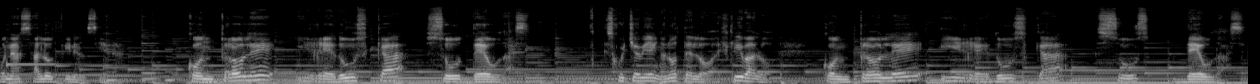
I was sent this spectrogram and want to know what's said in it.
una salud financiera. Controle y reduzca sus deudas. Escuche bien, anótelo, escríbalo controle y reduzca sus deudas.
